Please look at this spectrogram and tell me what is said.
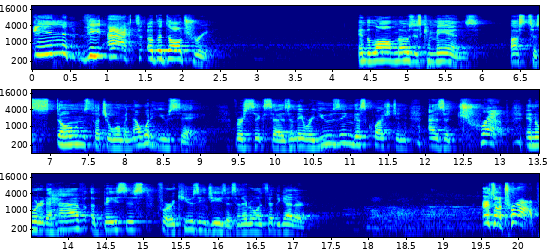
in the act of adultery. And the law of Moses commands us to stone such a woman. Now, what do you say? Verse 6 says, And they were using this question as a trap in order to have a basis for accusing Jesus. And everyone said together, It's a trap!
